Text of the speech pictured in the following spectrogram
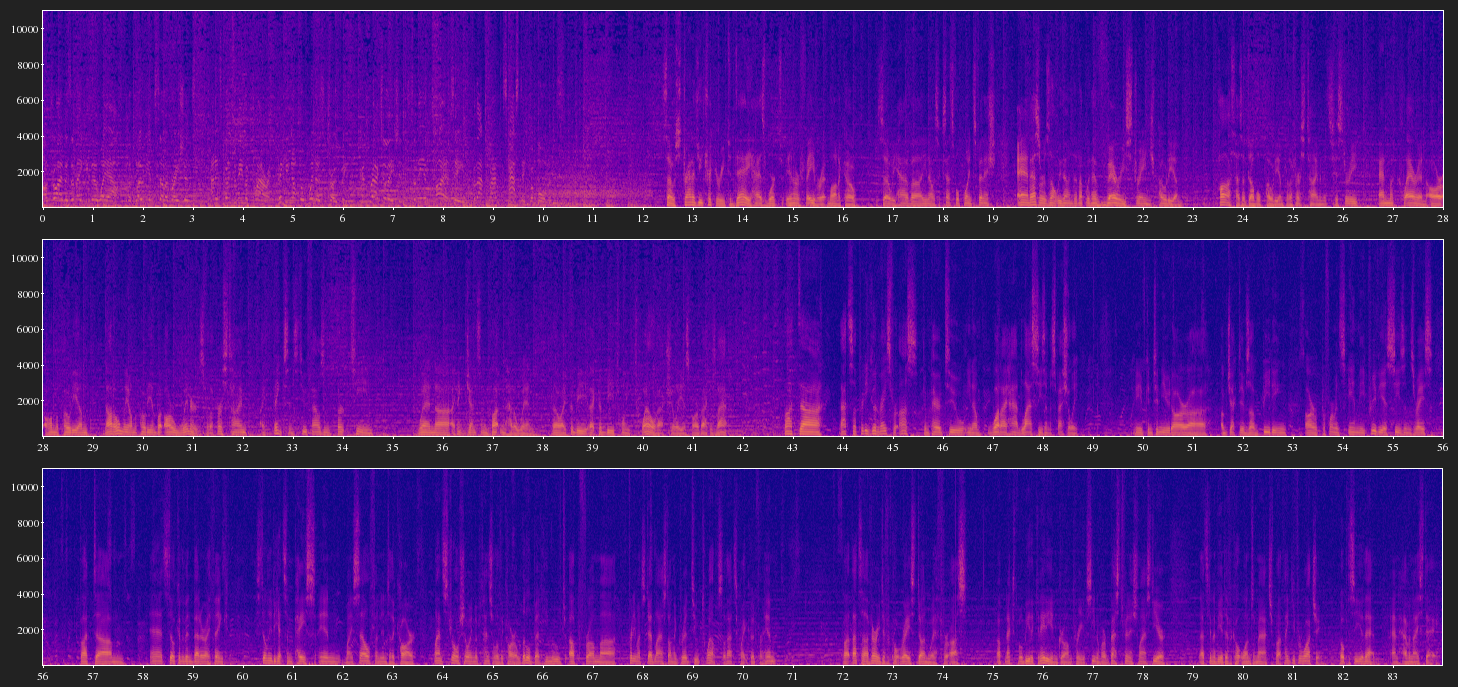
Our drivers are making their way out for the podium celebrations, and it's going to be McLaren picking up the winner's trophy. Congratulations to the entire team for that fantastic performance. So strategy trickery today has worked in our favor at Monaco. So we have, uh, you know, a successful points finish, and as a result, we've ended up with a very strange podium. Haas has a double podium for the first time in its history, and McLaren are on the podium, not only on the podium, but are winners for the first time, I think, since 2013, when uh, I think Jenson Button had a win. Though I could be, that could be 2012 actually, as far back as that. But uh, that's a pretty good race for us compared to, you know, what I had last season especially. We've continued our uh, objectives of beating our performance in the previous season's race, but um, eh, it still could have been better, I think. Still need to get some pace in myself and into the car. Lance Stroll showing the potential of the car a little bit. He moved up from uh, pretty much dead last on the grid to 12th, so that's quite good for him. But that's a very difficult race done with for us. Up next will be the Canadian Grand Prix, a scene of our best finish last year. That's going to be a difficult one to match, but thank you for watching. Hope to see you then, and have a nice day.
